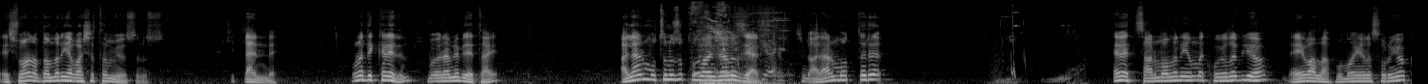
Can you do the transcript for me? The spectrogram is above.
E şu an adamları yavaşlatamıyorsunuz. Kitlendi. Buna dikkat edin. Bu önemli bir detay. Alarm modunuzu kullanacağınız yer. Şimdi alarm modları Evet sarmalların yanına koyulabiliyor. Eyvallah bundan yana sorun yok.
